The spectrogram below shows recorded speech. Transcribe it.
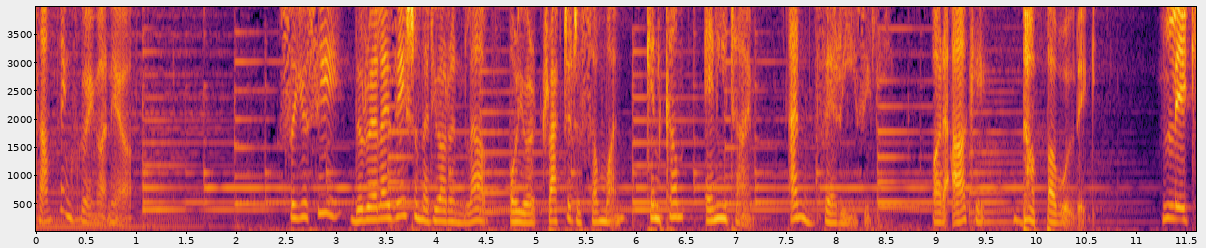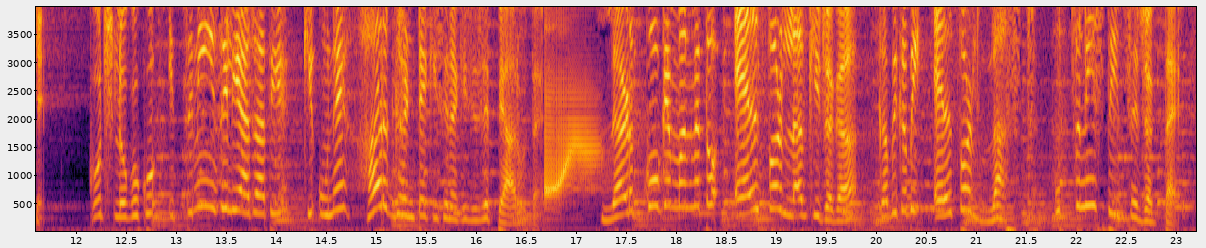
something's going on here So you see, the realization that you are in love or you're attracted to someone can come anytime and very easily. और आके धप्पा बोल देगी। लेकिन कुछ लोगों को इतनी इजीली आ जाती है कि उन्हें हर घंटे किसी ना किसी से प्यार होता है। लड़कों के मन में तो एल फॉर लव की जगह कभी कभी एल फॉर लस्ट उतनी स्पीड से जगता है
